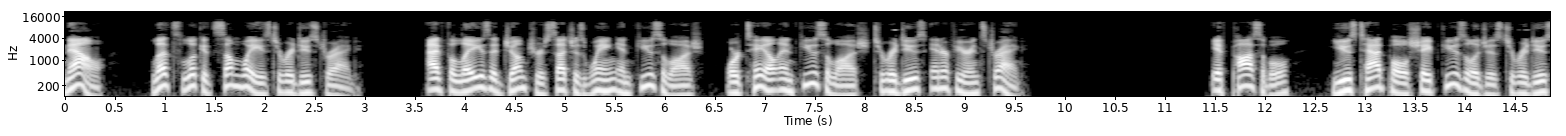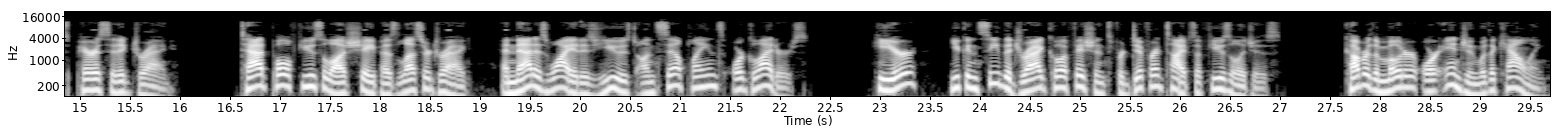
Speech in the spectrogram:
Now, let's look at some ways to reduce drag. Add fillets at junctures such as wing and fuselage or tail and fuselage to reduce interference drag. If possible, use tadpole-shaped fuselages to reduce parasitic drag. Tadpole fuselage shape has lesser drag, and that is why it is used on sailplanes or gliders. Here, you can see the drag coefficients for different types of fuselages. Cover the motor or engine with a cowling.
